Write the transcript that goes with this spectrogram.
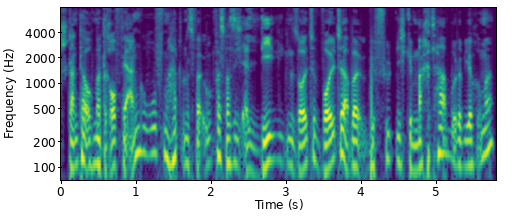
stand da auch mal drauf, wer angerufen hat und es war irgendwas, was ich erledigen sollte, wollte, aber gefühlt nicht gemacht habe oder wie auch immer.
